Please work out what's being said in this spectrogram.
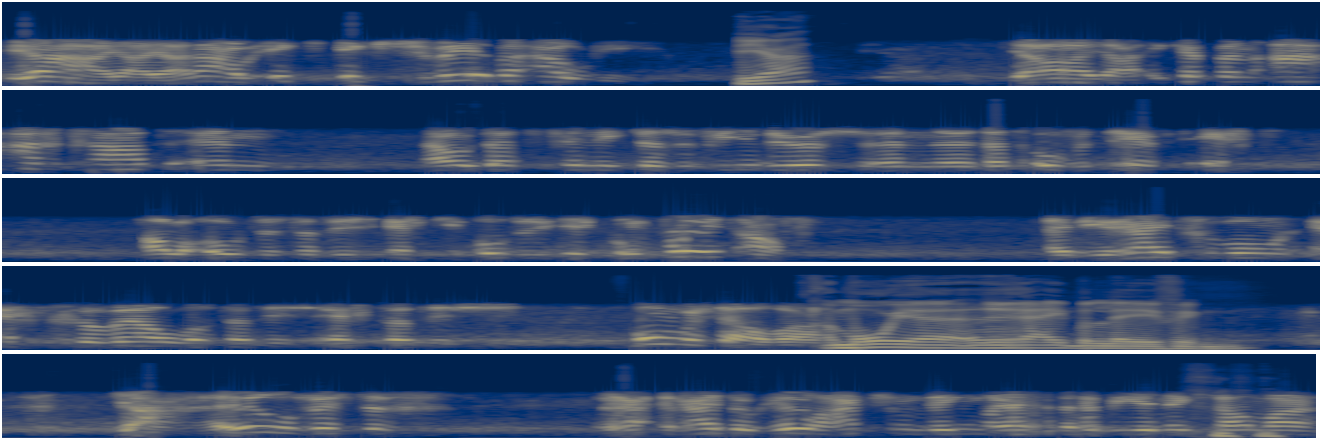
ja, ja, ja. Nou, ik, ik zweer bij Audi. Ja? Ja, ja. Ik heb een A8 gehad en... Nou, dat vind ik, dat is een vierdeurs en eh, dat overtreft echt alle auto's. Dat is echt, die auto is compleet af. En die rijdt gewoon echt geweldig. Dat is echt, dat is onvoorstelbaar. Een mooie rijbeleving. Ja, heel. Rij- rijdt ook heel hard zo'n ding, maar ja, daar heb je hier niks aan. Maar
